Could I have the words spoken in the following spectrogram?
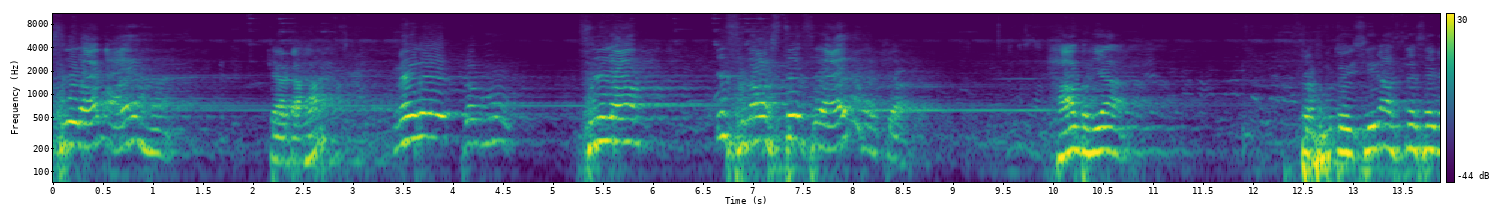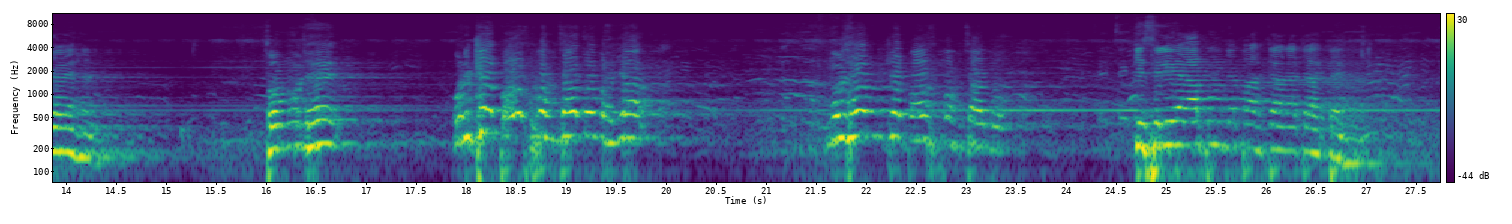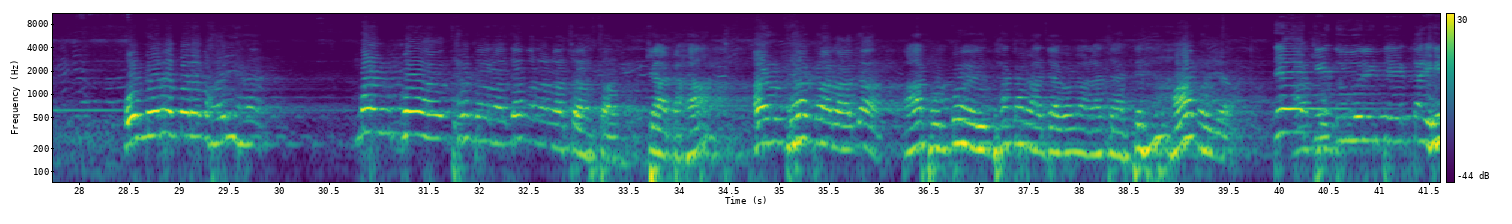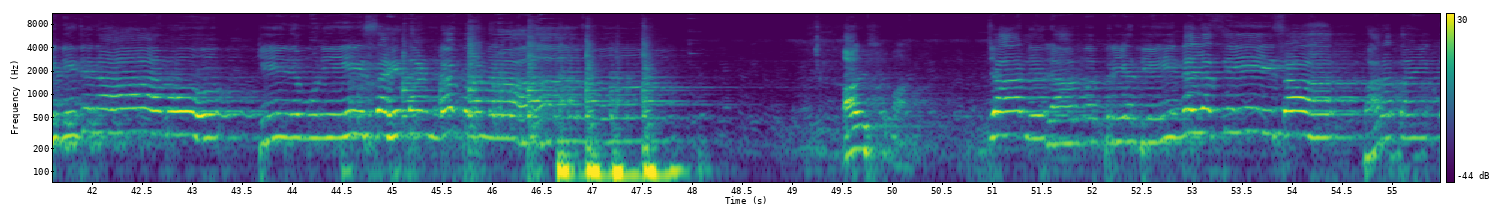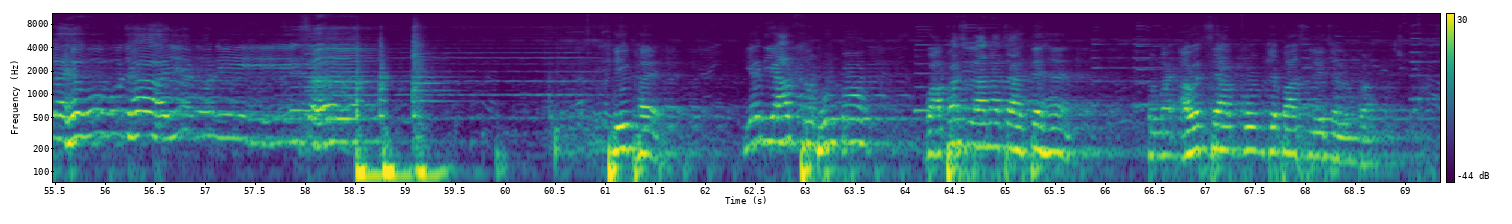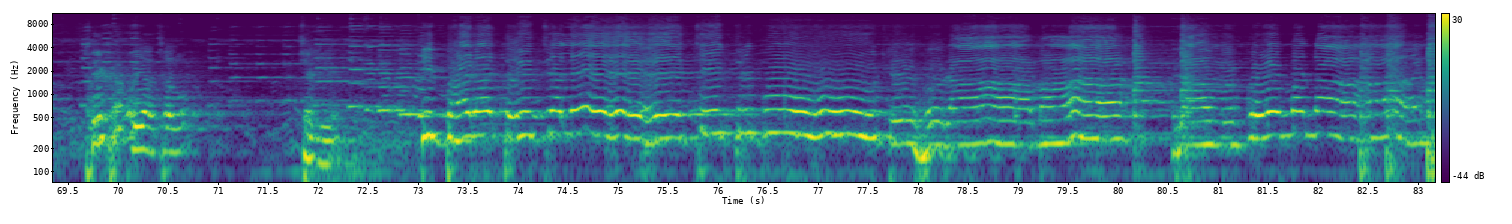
श्री राम आए हैं। क्या कहा? मेरे प्रभु श्री राम इस रास्ते से आए हैं क्या? हाँ भैया प्रभु तो इसी रास्ते से गए हैं। तो मुझे उनके पास पहुँचा दो भैया। मुझे उनके पास पहुँचा दो। किस लिए आप उनके पास जाना चाहते हैं? वो मेरे बड़े भाई हैं। मैं उनको अयोध्या का राजा बनाना चाहता हूँ। क्या कहा? अयोध्या का राजा। आप उनको अयोध्या का राजा बनाना चाहते हैं? हाँ भैया। देख दूर ते कही निज नामो कीन मुनि सही दंड प्रणाम। आयुष्मान। जान राम प्रिय दीन यसीसा भरत कहु बुझाई मुनीसा ठीक है। यदि आप प्रभु को वापस लाना चाहते हैं तो मैं अवश्य आपको उनके पास ले चलूँगा। ठीक है भैया, चलो। चलिए। कि भरत चले चित्रकूट हो रामा, राम को मनाना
